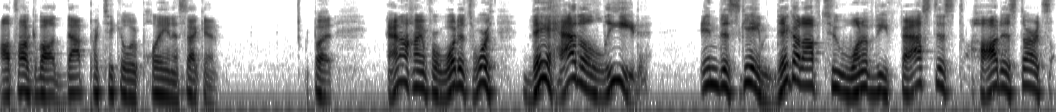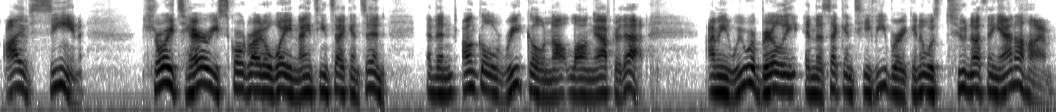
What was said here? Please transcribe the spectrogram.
I'll talk about that particular play in a second. But Anaheim, for what it's worth, they had a lead in this game. They got off to one of the fastest, hottest starts I've seen. Troy Terry scored right away, 19 seconds in, and then Uncle Rico not long after that. I mean, we were barely in the second TV break, and it was 2 0 Anaheim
